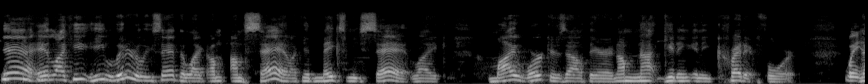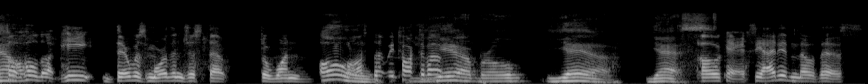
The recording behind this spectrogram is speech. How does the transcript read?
Yeah, and like he he literally said that like I'm I'm sad. Like it makes me sad. Like my work is out there and I'm not getting any credit for it. Wait, Now- so hold up. He there was more than just that the one Oh, boss that we talked about. Yeah, bro. Yeah. Yes. Oh, okay. See, I didn't know this.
